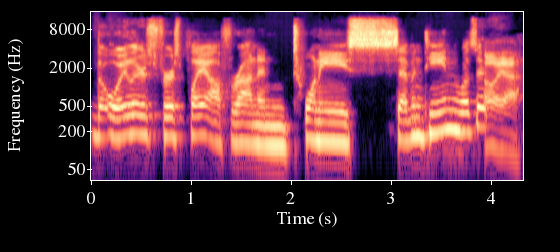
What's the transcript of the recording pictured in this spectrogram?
the Oilers' first playoff run in 2017, was it? Oh yeah.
